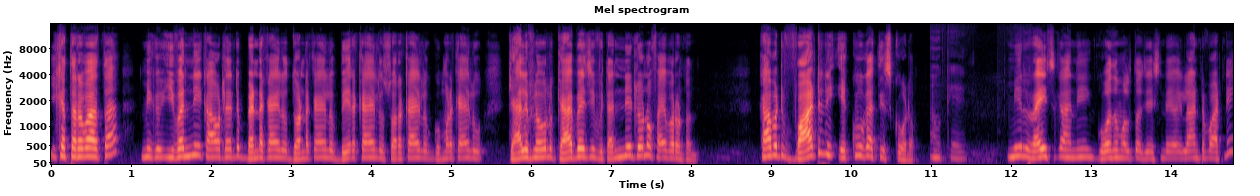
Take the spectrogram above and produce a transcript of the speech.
ఇక తర్వాత మీకు ఇవన్నీ కావట్లేదంటే బెండకాయలు దొండకాయలు బీరకాయలు సొరకాయలు గుమ్మడికాయలు క్యాలీఫ్లవర్లు క్యాబేజీ వీటన్నిటిలోనూ ఫైబర్ ఉంటుంది. కాబట్టి వాటిని ఎక్కువగా తీసుకోవడం. ఓకే. మీరు రైస్ కానీ గోధుమలతో చేసిన ఇలాంటి వాటిని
